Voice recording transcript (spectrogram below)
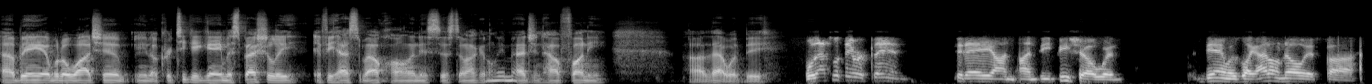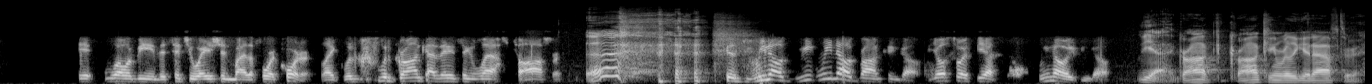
Uh, being able to watch him, you know, critique a game, especially if he has some alcohol in his system, I can only imagine how funny uh, that would be. Well, that's what they were saying today on on DP show when Dan was like, I don't know if uh, it what would be the situation by the fourth quarter. Like, would would Gronk have anything left to offer? Because we know we, we know Gronk can go. Yo soy fiesta. We know he can go. Yeah, Gronk Gronk can really get after it.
